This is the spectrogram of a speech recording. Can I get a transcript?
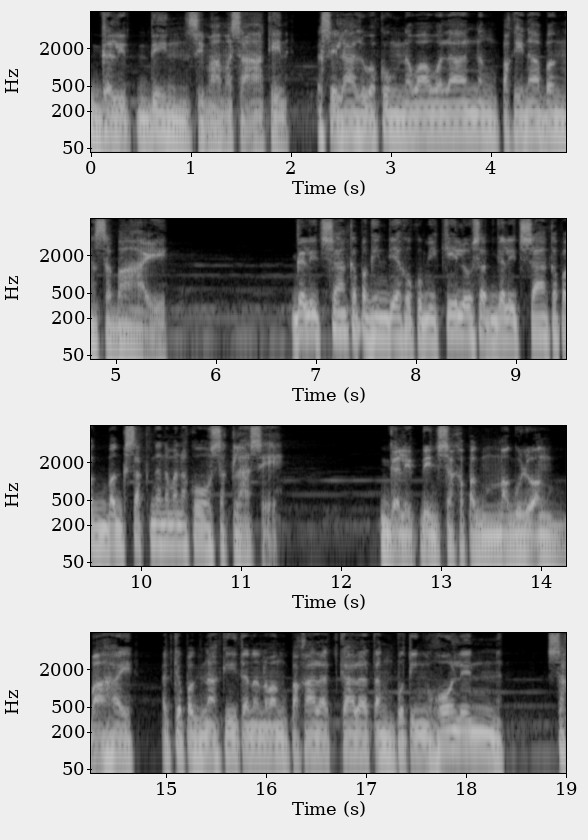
Galit din si mama sa akin kasi lalo akong nawawalan ng pakinabang sa bahay Galit siya kapag hindi ako kumikilos at galit siya kapag bagsak na naman ako sa klase. Galit din siya kapag magulo ang bahay at kapag nakita na namang pakalat-kalat ang puting holen sa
